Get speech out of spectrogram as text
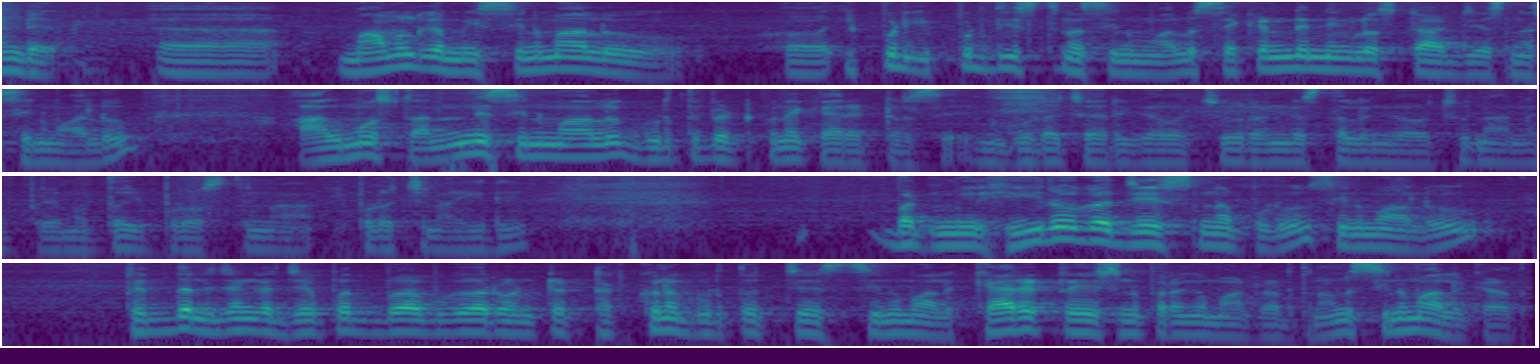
అండ్ మామూలుగా మీ సినిమాలు ఇప్పుడు ఇప్పుడు తీస్తున్న సినిమాలు సెకండ్ ఇన్నింగ్లో స్టార్ట్ చేసిన సినిమాలు ఆల్మోస్ట్ అన్ని సినిమాలు గుర్తుపెట్టుకునే క్యారెక్టర్సే. గూఢచారి కావచ్చు రంగస్థలం కావచ్చు నాన్న ప్రేమతో ఇప్పుడు వస్తున్న ఇప్పుడు వచ్చిన ఇది. బట్ మీరు హీరోగా చేసినప్పుడు సినిమాలు పెద్ద నిజంగా జగపత్ బాబు గారు అంటే టక్కున గుర్తొచ్చే సినిమాలు క్యారెక్టరైజేషన్ పరంగా మాట్లాడుతున్నాను సినిమాలు కాదు.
